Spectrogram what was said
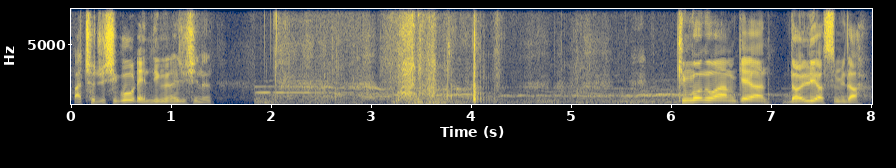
맞춰주시고 랜딩을 해주시는 김건우와 함께한 널리였습니다.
